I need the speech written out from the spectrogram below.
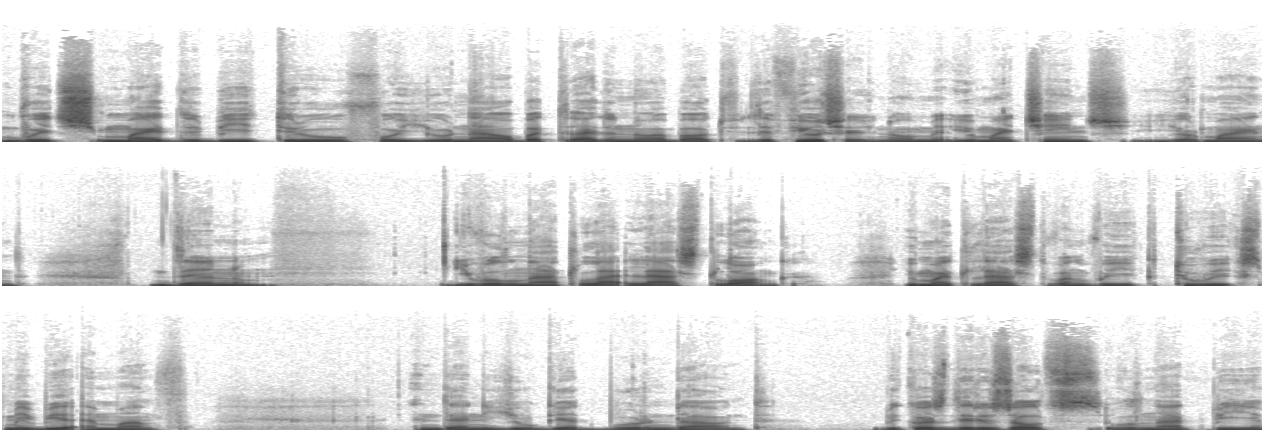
which might be true for you now but i don't know about the future you know you might change your mind. Then you will not la- last long. You might last one week two weeks maybe a month. And then you get burned out because the results will not be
